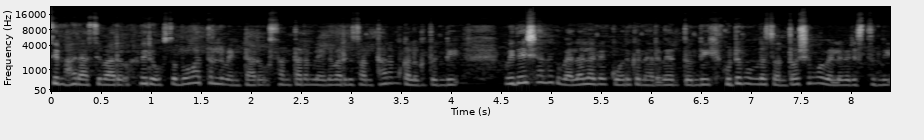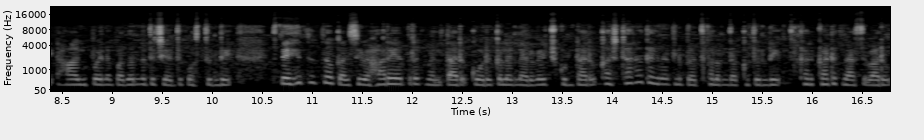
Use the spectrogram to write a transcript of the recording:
సింహరాశి వారు వీరు శుభవార్తలు వింటారు. సంతానం లేని వారికి సంతానం కలుగుతుంది. విదేశాలకు వెళ్ళాలనే కోరిక నెరవేరుతుంది. కుటుంబంలో సంతోషము వెలువరిస్తుంది. ఆగిపోయిన పదోన్నతి చేతికి వస్తుంది. స్నేహితులతో కలిసి విహారయాత్రకు వెళ్తారు. కోరికలను నెరవేర్చుకుంటారు. కష్టానికి తగినట్లు ప్రతిఫలం దక్కుతుంది. కర్కాటక రాశివారు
